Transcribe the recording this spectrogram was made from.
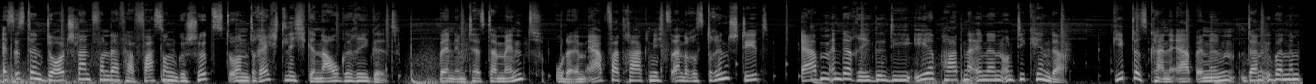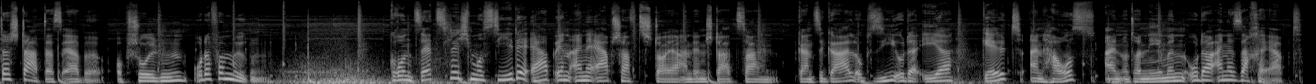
Es ist in Deutschland von der Verfassung geschützt und rechtlich genau geregelt. Wenn im Testament oder im Erbvertrag nichts anderes drinsteht, erben in der Regel die Ehepartnerinnen und die Kinder. Gibt es keine Erbinnen, dann übernimmt der Staat das Erbe, ob Schulden oder Vermögen. Grundsätzlich muss jede Erbin eine Erbschaftssteuer an den Staat zahlen. Ganz egal, ob sie oder er Geld, ein Haus, ein Unternehmen oder eine Sache erbt.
